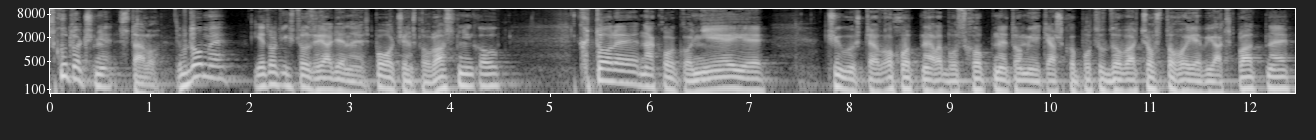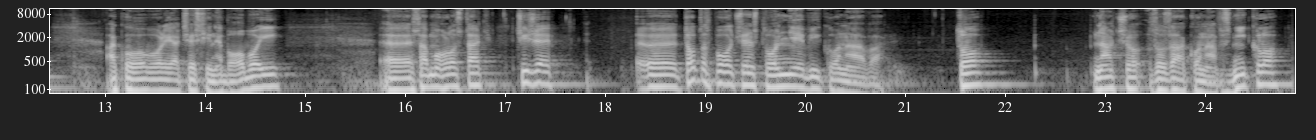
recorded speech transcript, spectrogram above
skutočne stalo. V dome je totižto zriadené spoločenstvo vlastníkov, ktoré, nakoľko nie je, či už tak ochotné alebo schopné, to mi je ťažko posudzovať, čo z toho je viac platné, ako hovoria Česi nebo obojí, e, sa mohlo stať. Čiže e, toto spoločenstvo nevykonáva to, na čo zo zákona vzniklo,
